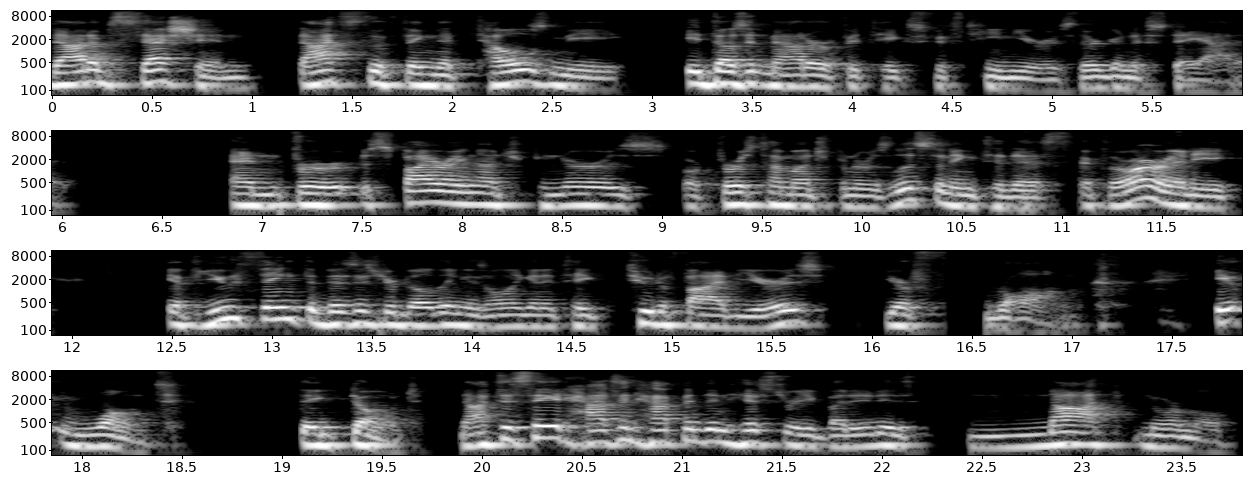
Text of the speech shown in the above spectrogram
that obsession that's the thing that tells me it doesn't matter if it takes 15 years they're going to stay at it. And for aspiring entrepreneurs or first time entrepreneurs listening to this if there are any if you think the business you're building is only going to take 2 to 5 years you're wrong It won't. They don't. Not to say it hasn't happened in history, but it is not normal.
